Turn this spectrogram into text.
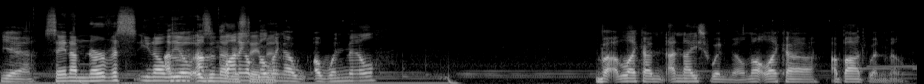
Yeah. Saying I'm nervous, you know, I'm, Leo, is I'm an planning on building a, a windmill. But like a, a nice windmill, not like a, a bad windmill.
